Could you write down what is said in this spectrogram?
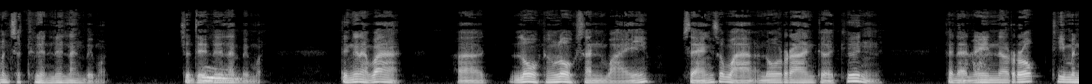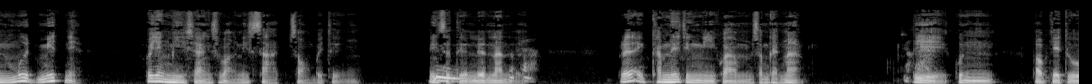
มันสะเทือนเลื่อนลั่นไปหมดสะเทือนเลื่อนลั่นไปหมด ถึงขนาดว่าโลกทั้งโลกสั่นไหว แสงสว่างโนรานเกิดขึ้น ขณะในนรกที่มันมืดมิดเนี่ย ก็ยังมีแสงสว่างนิสาดส่องไปถึง นี่สะเทือนเลื่อนลั่นเลย เพราะฉะนั้นคำนี้จึงมีความสำคัญมาก ที่คุณปอบเกตู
